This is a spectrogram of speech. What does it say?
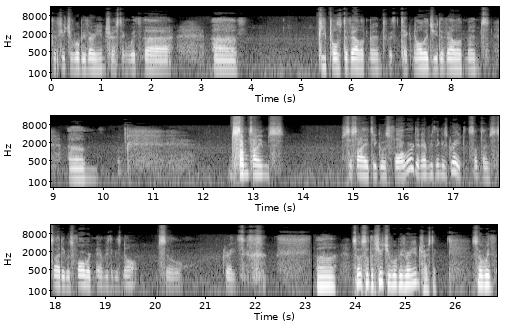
The future will be very interesting with uh, uh, people's development, with technology development. Um, sometimes society goes forward and everything is great, and sometimes society goes forward and everything is not so great. uh, so, so the future will be very interesting. So with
